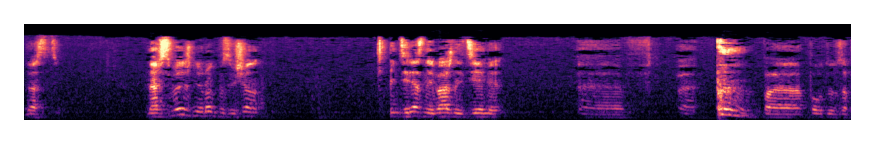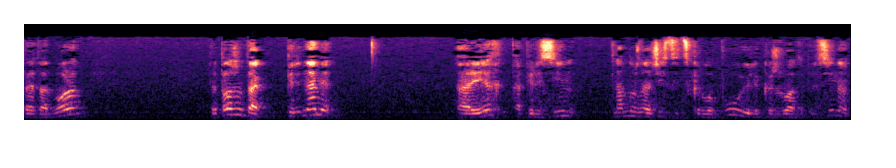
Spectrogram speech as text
Здравствуйте. Наш сегодняшний урок посвящен интересной и важной теме э, э, по поводу запрета отбора. Предположим так, перед нами орех, апельсин. Нам нужно очистить скорлупу или кожуру от апельсина,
